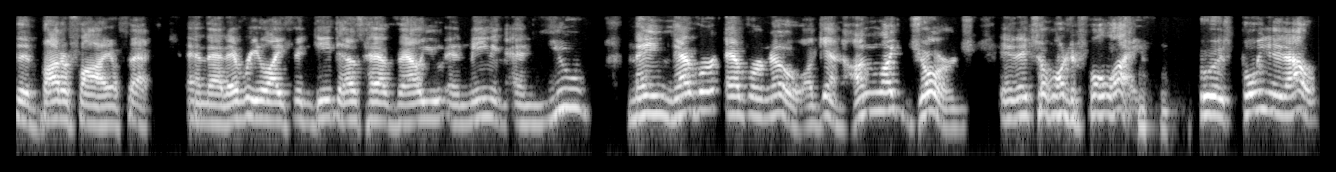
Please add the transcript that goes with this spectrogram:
the butterfly effect and that every life indeed does have value and meaning. And you may never ever know. Again, unlike George in It's a Wonderful Life, who has pointed out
